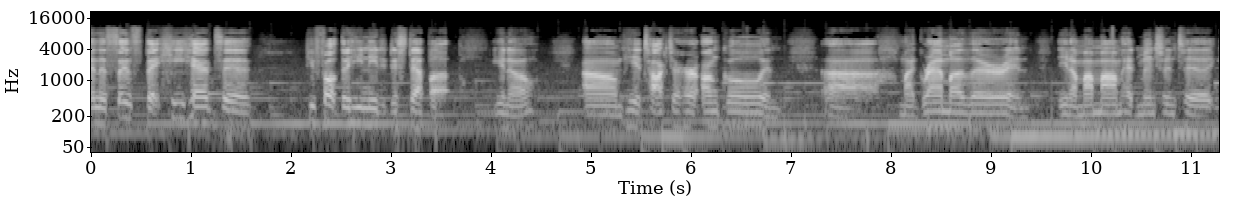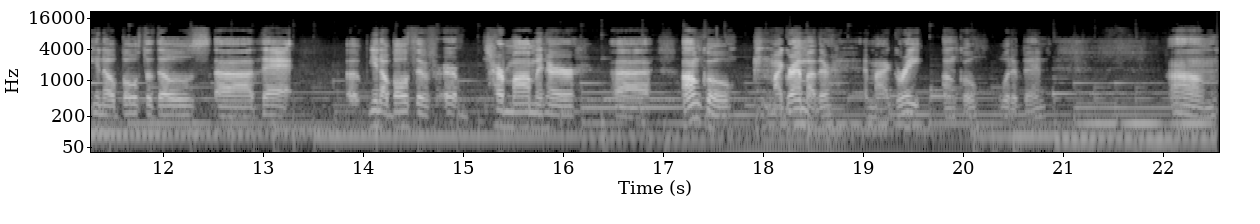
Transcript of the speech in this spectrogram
in the sense that he had to he felt that he needed to step up, you know. Um, he had talked to her uncle and uh, my grandmother and you know my mom had mentioned to you know both of those uh, that uh, you know both of her, her mom and her uh, uncle, my grandmother, and my great uncle would have been. Um,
